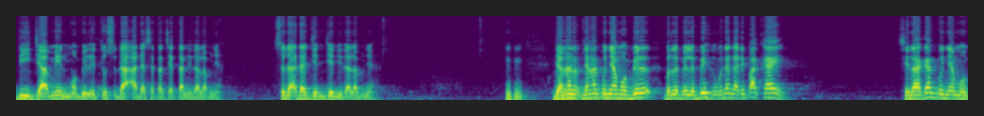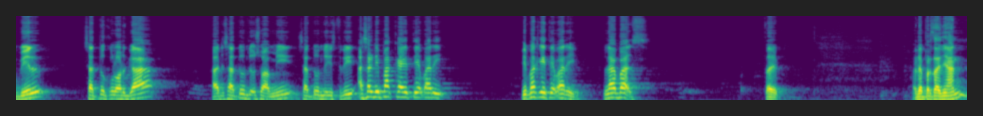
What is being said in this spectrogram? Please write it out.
dijamin mobil itu sudah ada setan-setan di dalamnya. Sudah ada jin-jin di dalamnya. jangan jangan punya mobil berlebih-lebih kemudian nggak dipakai. Silakan punya mobil satu keluarga ada satu untuk suami, satu untuk istri, asal dipakai tiap hari. Dipakai tiap hari. Labas. Baik. Ada pertanyaan?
